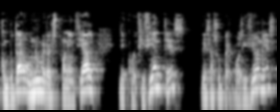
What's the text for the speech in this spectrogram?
computar un número exponencial de coeficientes de esas superposiciones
